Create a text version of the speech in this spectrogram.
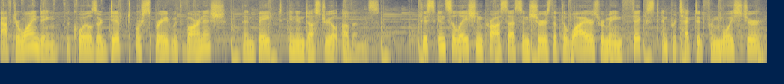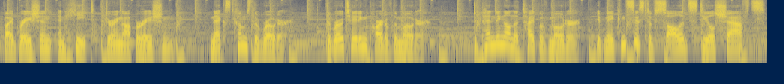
After winding, the coils are dipped or sprayed with varnish, then baked in industrial ovens. This insulation process ensures that the wires remain fixed and protected from moisture, vibration, and heat during operation. Next comes the rotor the rotating part of the motor. Depending on the type of motor, it may consist of solid steel shafts,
